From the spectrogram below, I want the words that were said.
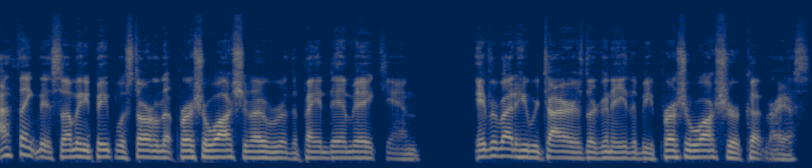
I think that so many people started up pressure washing over the pandemic, and everybody who retires, they're going to either be pressure washer or cut grass.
